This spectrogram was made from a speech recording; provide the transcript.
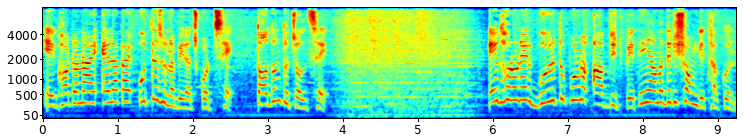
এই ঘটনায় এলাকায় উত্তেজনা বিরাজ করছে। তদন্ত চলছে। এ ধরনের গুরুত্বপূর্ণ আপডেট পেতে আমাদের সঙ্গে থাকুন।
